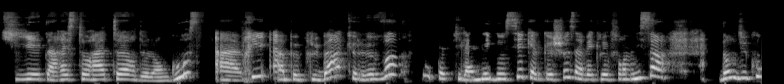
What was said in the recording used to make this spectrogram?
qui est un restaurateur de langouste, a un prix un peu plus bas que le vôtre. Peut-être qu'il a négocié quelque chose avec le fournisseur. Donc, du coup,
